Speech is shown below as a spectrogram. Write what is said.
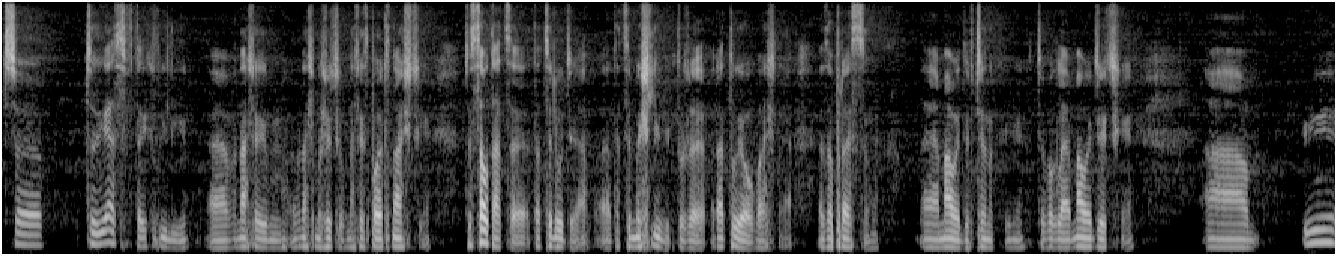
czy, czy jest w tej chwili e, w naszym, w naszym życiu, w naszej społeczności, czy są tacy, tacy ludzie, e, tacy myśliwi, którzy ratują właśnie z opresji e, małe dziewczynki, czy w ogóle małe dzieci. I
